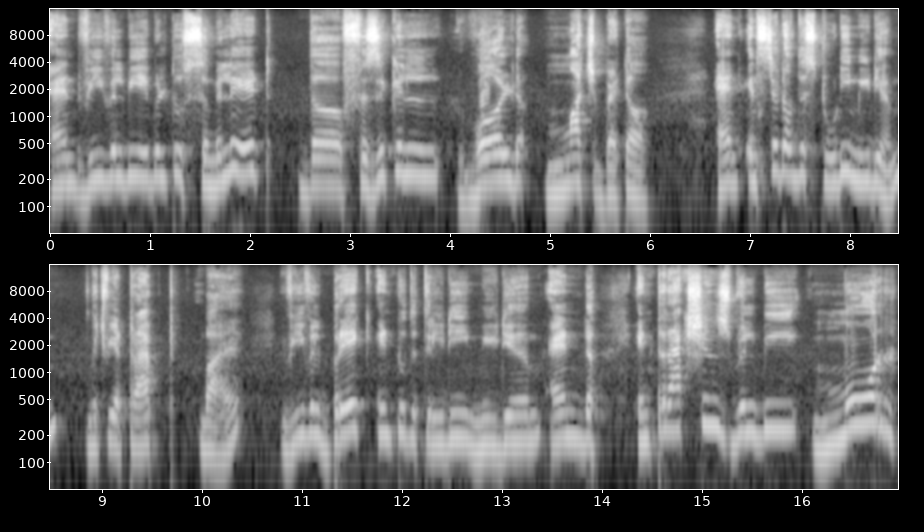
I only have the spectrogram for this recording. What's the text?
and we will be able to simulate the physical world much better. And instead of this 2D medium, which we are trapped by, we will break into the 3D medium and interactions will be more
